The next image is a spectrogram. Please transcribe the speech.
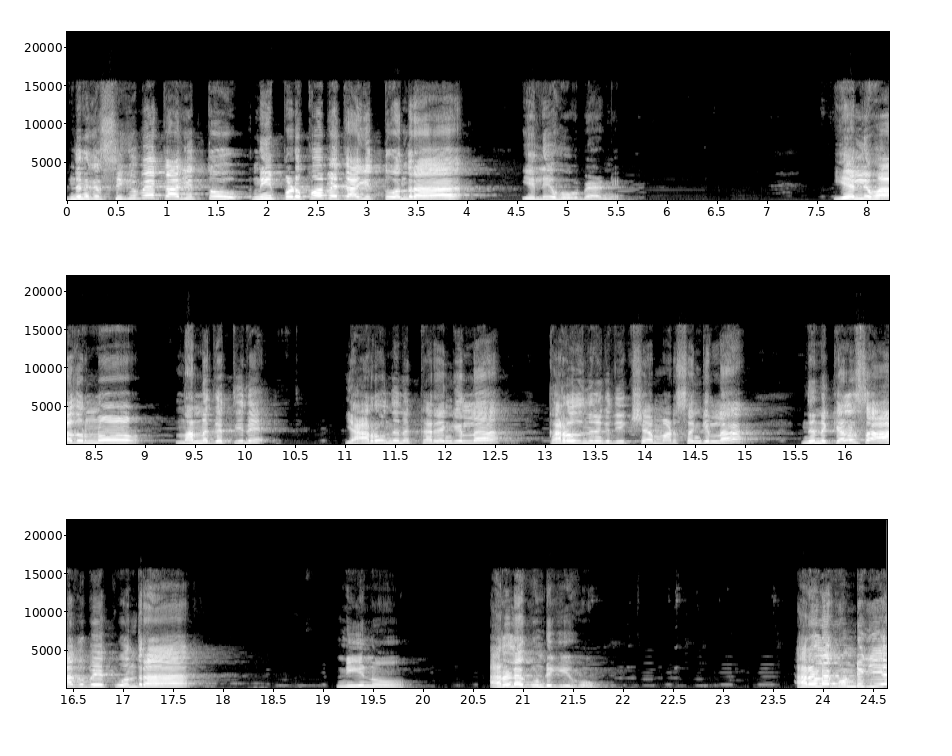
ನಿನಗೆ ಸಿಗಬೇಕಾಗಿತ್ತು, ನೀ ಪಡ್ಕೋಬೇಕಾಗಿತ್ತು ಅಂದ್ರ ಎಲ್ಲಿ ಹೋಗಬೇಡ ನೀ? ಎಲ್ಲಿ ಹೋದ್ರೂ ನನ್ನ ಗತಿನೇ. ಯಾರೂ ನಿನಗೆ ಕರೆಯಂಗಿಲ್ಲ, ಕರೆದು ನಿನಗೆ ದೀಕ್ಷೆ ಮಾಡಿಸಂಗಿಲ್ಲ. ನಿನ್ನ ಕೆಲಸ ಆಗಬೇಕು ಅಂದ್ರ ನೀನು ಅರಳಗುಂಡಿಗೆ ಹೋಗು. ಅರಳಗುಂಡಿಗೆಯ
